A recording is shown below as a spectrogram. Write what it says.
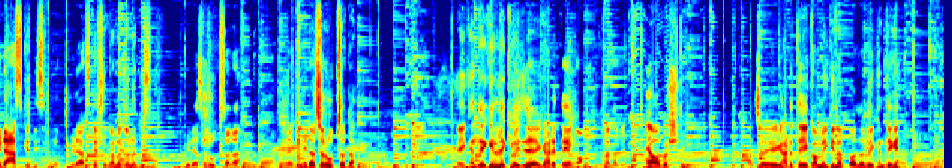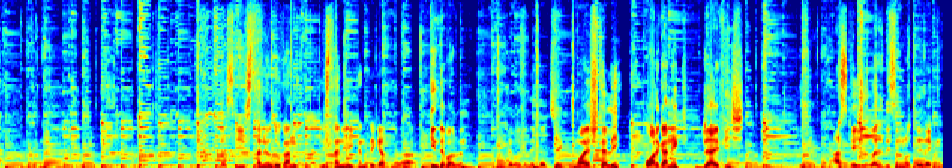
এটা আজকে দিছি মূলত। এটা আজকে শুকানোর জন্য দিছিলাম। এটা আছে রূপচাঁদা। এটা আছে রূপচাঁদা। এখান থেকে কিনলে কি ওই যে ঘাটের থেকে কমে কিনা যাবে? হ্যাঁ অবশ্যই। আচ্ছা এই ঘাটের থেকে কমে কিনা পাওয়া যাবে এখান থেকে? দেখুন। স্থানীয় দোকান। স্থানীয় এখান থেকে আপনারা কিনতে পারবেন। কিনতে পারবেন। এটা হচ্ছে মহেশখালী অর্গানিক ড্রাই ফিশ। আজকেই সুগাজে দিচ্ছে মূলত এই দেখেন।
